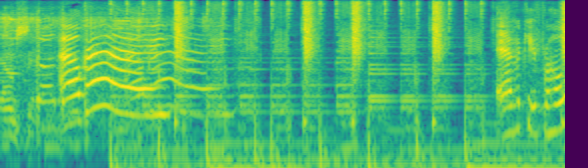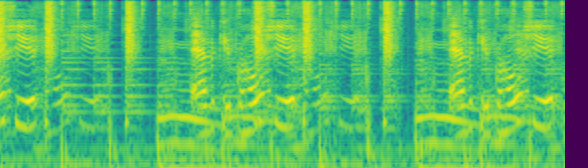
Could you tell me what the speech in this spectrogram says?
Okay. Advocate for whole shit. Advocate for whole shit. Advocate for whole shit.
